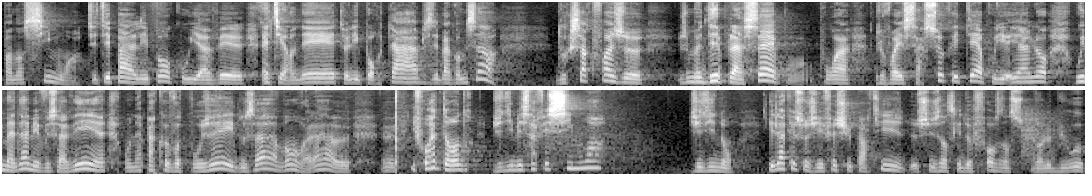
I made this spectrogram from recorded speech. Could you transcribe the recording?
pendant six mois. C'était pas à l'époque où il y avait Internet, les portables, c'était pas comme ça. Donc chaque fois, je, je me déplaçais pour, je voyais sa secrétaire pour dire et alors oui madame et vous savez hein, on n'a pas que votre projet et tout ça bon voilà euh, euh, il faut attendre j'ai dit mais ça fait six mois j'ai dit non et là, qu'est-ce que j'ai fait? Je suis parti, je suis entré de force dans, le bureau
